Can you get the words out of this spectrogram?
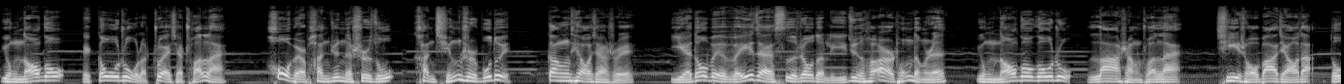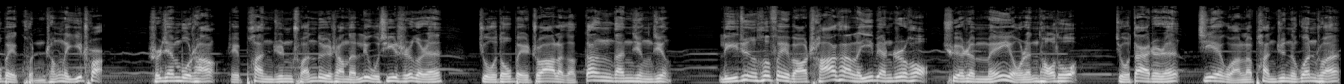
用挠钩给勾住了，拽下船来。后边叛军的士卒看情势不对，刚跳下水，也都被围在四周的李俊和二童等人用挠钩勾住，拉上船来，七手八脚的都被捆成了一串。时间不长，这叛军船队上的六七十个人就都被抓了个干干净净。李俊和费宝查看了一遍之后，确认没有人逃脱，就带着人接管了叛军的官船，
